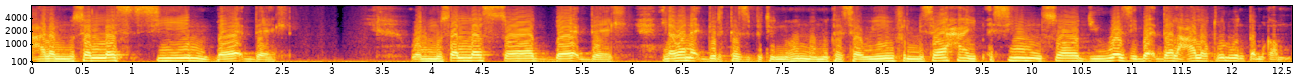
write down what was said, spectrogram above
على المثلث س باء د والمثلث صاد باء د لو أنا قدرت أثبت إن هم متساويين في المساحة يبقى س صاد يوازي باء د على طول وأنت مغمض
